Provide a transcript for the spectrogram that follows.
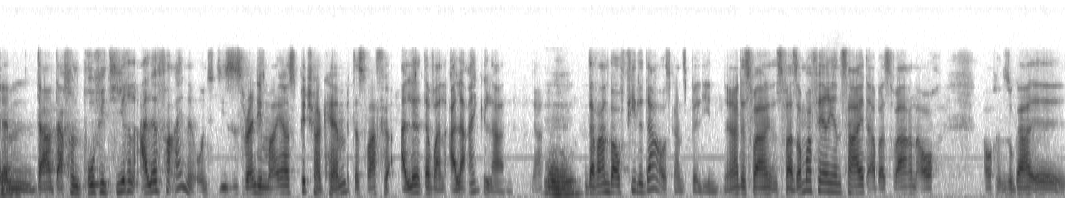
Ähm, da, davon profitieren alle Vereine. Und dieses Randy Myers Pitcher Camp, das war für alle, da waren alle eingeladen. Ja? Mhm. Da waren aber auch viele da aus ganz Berlin. Ja, das war, es war Sommerferienzeit, aber es waren auch, auch sogar äh,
